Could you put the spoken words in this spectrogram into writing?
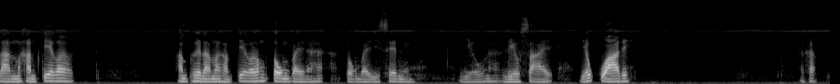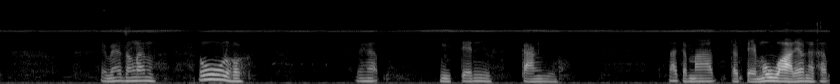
ด่านมะขามเตี้ยก็อำเภอด่านมะขามเตี้ยก็ต้องตรงไปนะฮะตรงไปอีกเส้นหนึ่งเลี้ยวนะเลี้ยวซ้ายเลี้ยวขวาดินะครับ เห็นไหมตรงนั้นโอ้โหเห็นไหมครับ มีเต็นท์อยู่กลางอยู่ น่าจะมาตั้งแต่เมื่อวานแล้วนะครับ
